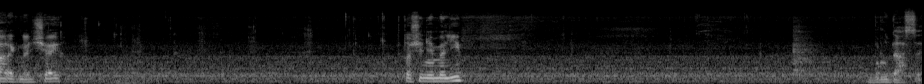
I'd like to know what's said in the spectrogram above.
Sucharek na dzisiaj. Kto się nie myli? Brudasy.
